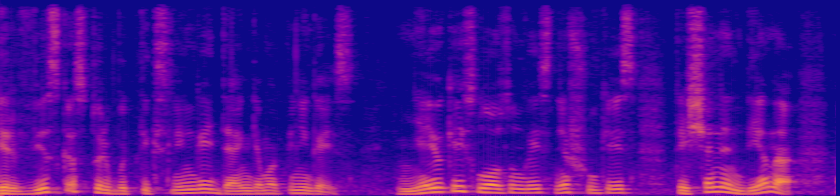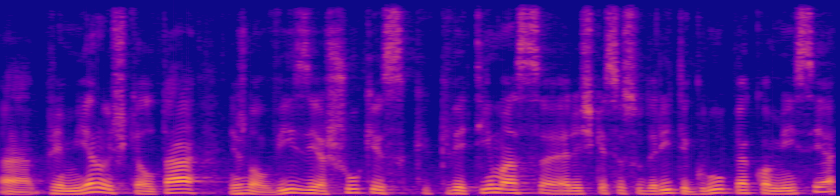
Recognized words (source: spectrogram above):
Ir viskas turi būti tikslingai dengiama pinigais ne jokiais lozungais, ne šūkiais. Tai šiandien dieną premjero iškelta, nežinau, vizija, šūkis, kvietimas, reiškia, sudaryti grupę, komisiją.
